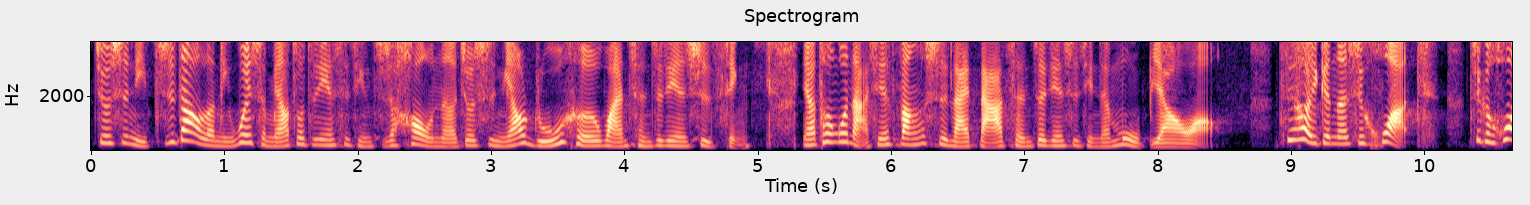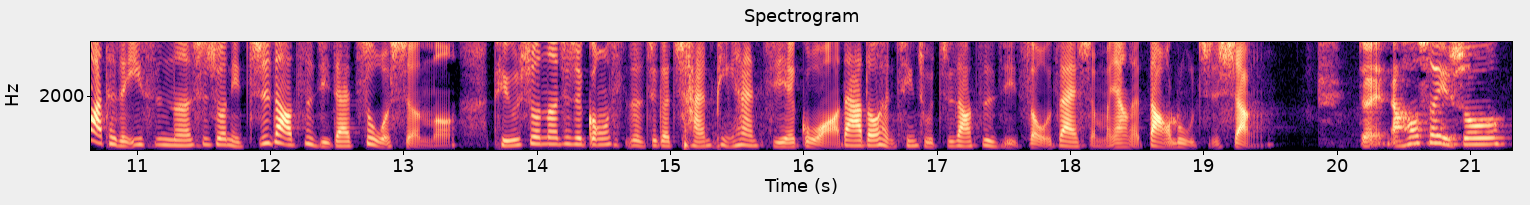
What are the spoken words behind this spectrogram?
就是你知道了你为什么要做这件事情之后呢，就是你要如何完成这件事情？你要通过哪些方式来达成这件事情的目标哦？最后一个呢是 What。这个 what 的意思呢，是说你知道自己在做什么。比如说呢，就是公司的这个产品和结果，大家都很清楚，知道自己走在什么样的道路之上。对，然后所以说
